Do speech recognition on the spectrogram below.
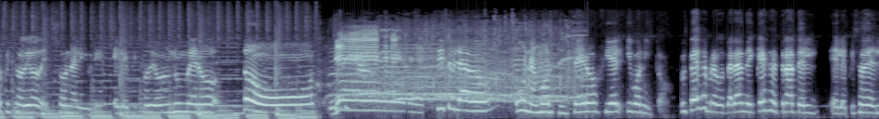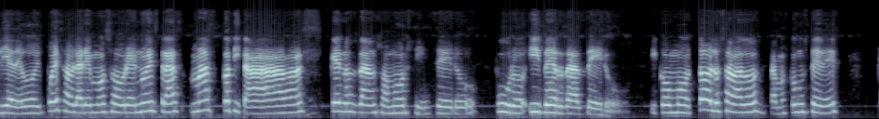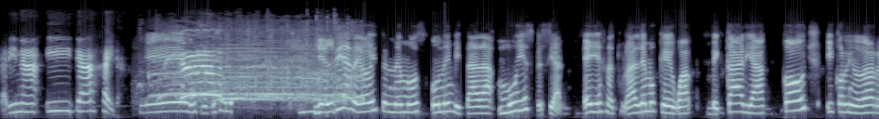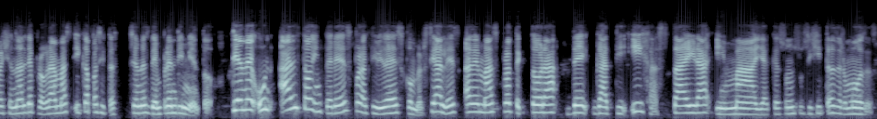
Nuevo episodio de Zona Libre, el episodio número 2. Titulado Un amor sincero, fiel y bonito. Ustedes se preguntarán de qué se trata el, el episodio del día de hoy. Pues hablaremos sobre nuestras mascotitas que nos dan su amor sincero, puro y verdadero. Y como todos los sábados estamos con ustedes, Karina y Yajaira. Y el día de hoy tenemos una invitada muy especial. Ella es natural de Moquegua, becaria, coach y coordinadora regional de programas y capacitaciones de emprendimiento. Tiene un alto interés por actividades comerciales, además protectora de gati hijas, Taira y Maya, que son sus hijitas hermosas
